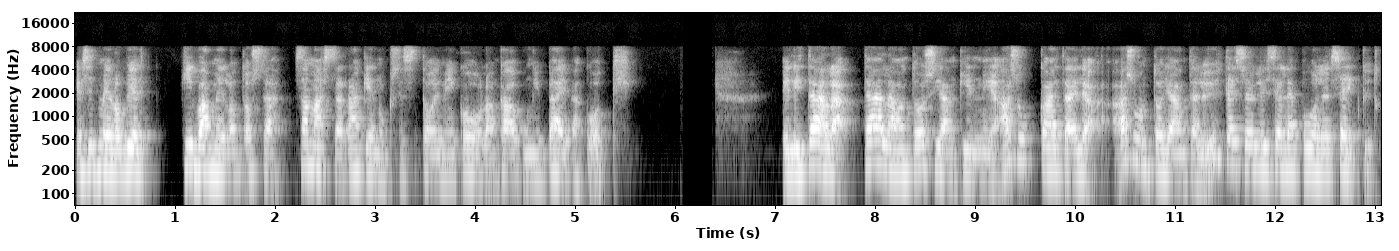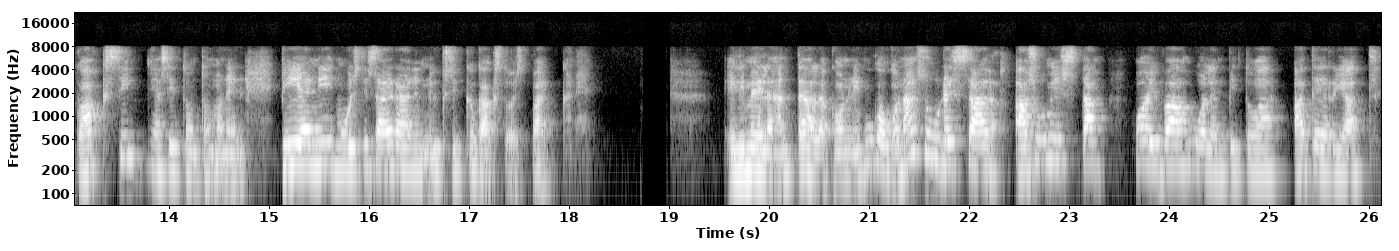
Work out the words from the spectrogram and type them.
Ja sitten meillä on vielä kiva, meillä on tuossa samassa rakennuksessa toimii Kouvolan kaupungin päiväkoti. Eli täällä, täällä on tosiaankin niin asukkaita, eli asuntoja on tällä yhteisöllisellä puolella 72, ja sitten on tuommoinen pieni muistisairaiden yksikkö 12 paikkainen. Eli meillähän täällä on niin kuin kokonaisuudessaan asumista, hoivaa, huolenpitoa, ateriat,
